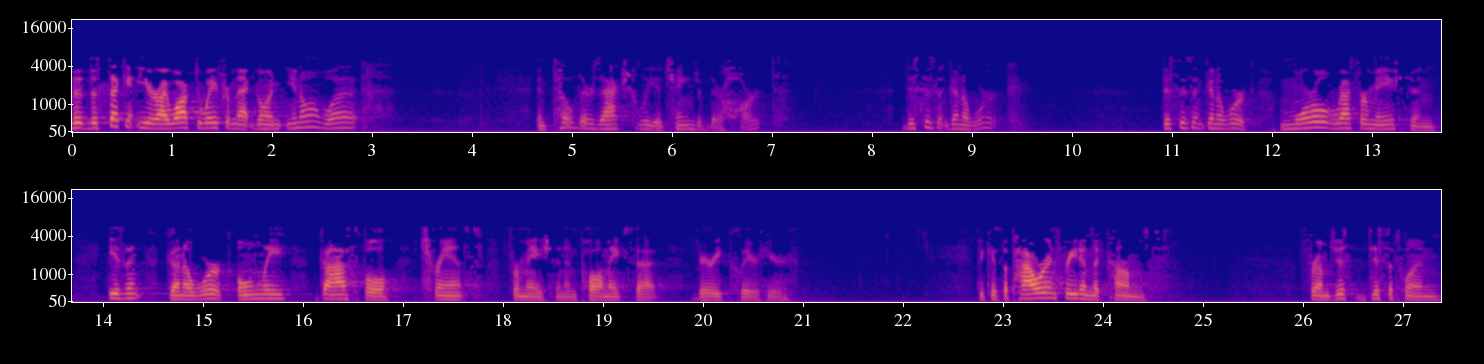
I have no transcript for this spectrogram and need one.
the, the second year, I walked away from that going, you know what? Until there's actually a change of their heart, this isn't going to work. This isn't going to work. Moral reformation isn't going to work. Only gospel transformation. And Paul makes that very clear here. Because the power and freedom that comes from just discipline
